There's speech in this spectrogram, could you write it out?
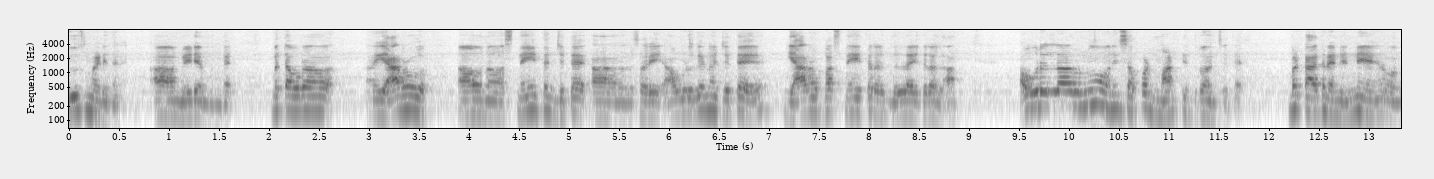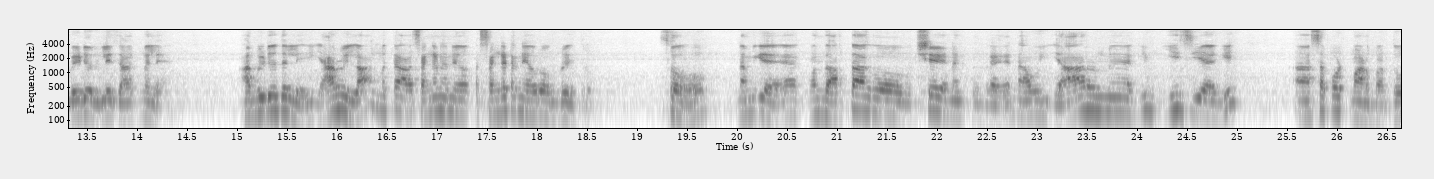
ಯೂಸ್ ಮಾಡಿದ್ದಾನೆ ಆ ಮೀಡಿಯಾ ಮುಂದೆ. ಮತ್ತೆ ಅವರ, ಯಾರು ಅವನ ಸ್ನೇಹಿತನ ಜೊತೆ ಸಾರಿ ಆ ಹುಡುಗನ ಜೊತೆ ಯಾರೊಬ್ಬ ಸ್ನೇಹಿತರಲ್ಲೆಲ್ಲ ಇದ್ರಲ್ಲ ಅವರೆಲ್ಲರೂ ಅವನಿಗೆ ಸಪೋರ್ಟ್ ಮಾಡ್ತಿದ್ರು ಅನ್ಸುತ್ತೆ. ಬಟ್ ಆದ್ರೆ ನಿನ್ನೆ ವಿಡಿಯೋ ರಿಲೀಸ್ ಆದ್ಮೇಲೆ ಆ ವಿಡಿಯೋದಲ್ಲಿ ಯಾರು ಇಲ್ಲ, ಮತ್ತೆ ಆ ಸಂಘಟನೆ, ಸಂಘಟನೆಯವರು ಒಬ್ರು ಇದ್ರು. ಸೊ ನಮಗೆ ಒಂದು ಅರ್ಥ ಆಗೋ ವಿಷಯ ಏನಂತಂದ್ರೆ, ನಾವು ಯಾರನ್ನಾಗಿ ಈಸಿಯಾಗಿ ಸಪೋರ್ಟ್ ಮಾಡಬಾರ್ದು.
